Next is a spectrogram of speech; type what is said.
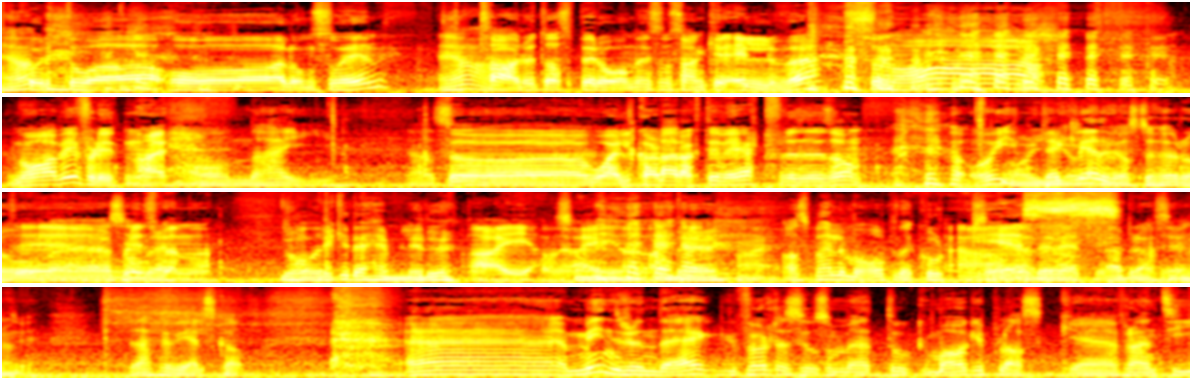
Ja. Courtois og Alonso inn. Ja. Tar ut Asperoni som sanker 11, så nå, nå har vi flyten her. Å nei. Ja, Så wildcard er aktivert, for å si det sånn. Oi, Oi, det gleder vi oss til å høre om. Det eh, blir Sondre. spennende. Du holder ikke det hemmelig, du? Nei, ja, Som nei, nei. andre gjør? Nei. Han spiller med åpne kort. Ja, yes. det vet vi. Det er bra, Det vet Simen. vi. Det er derfor vi elsker han. Eh, min runde Jeg føltes jo som jeg tok mageplask eh, fra en ti,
